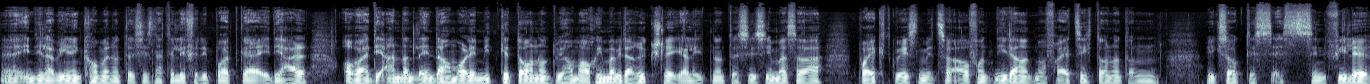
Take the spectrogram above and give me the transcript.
äh, in die Lawinen kommen und das ist natürlich für die Portgeier ideal. Aber die anderen Länder haben alle mitgetan und wir haben auch immer wieder Rückschläge erlitten und das ist immer so ein Projekt gewesen mit so Auf und Nieder und man freut sich dann und dann wie gesagt, es, es, sind viele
